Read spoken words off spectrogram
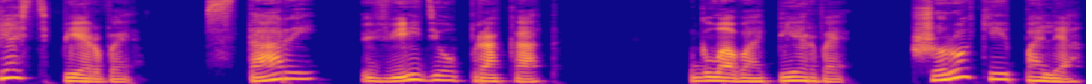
Часть первая. Старый видеопрокат. Глава первая. Широкие поля.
